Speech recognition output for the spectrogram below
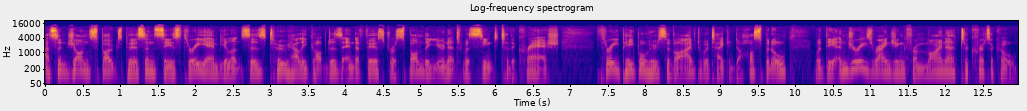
A St John spokesperson says three ambulances, two helicopters, and a first responder unit was sent to the crash. Three people who survived were taken to hospital, with their injuries ranging from minor to critical.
